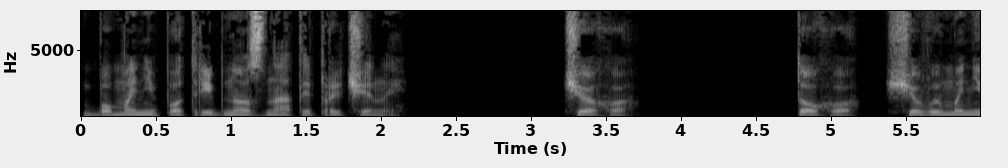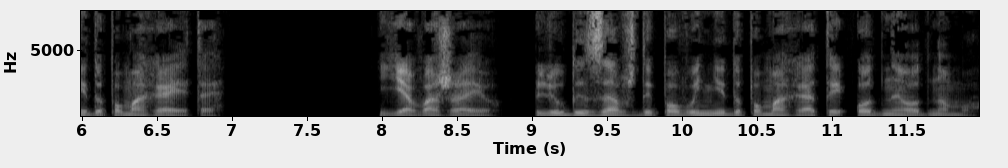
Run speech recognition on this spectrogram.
Бо мені потрібно знати причини. Чого? Того, що ви мені допомагаєте. Я вважаю, люди завжди повинні допомагати одне одному.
